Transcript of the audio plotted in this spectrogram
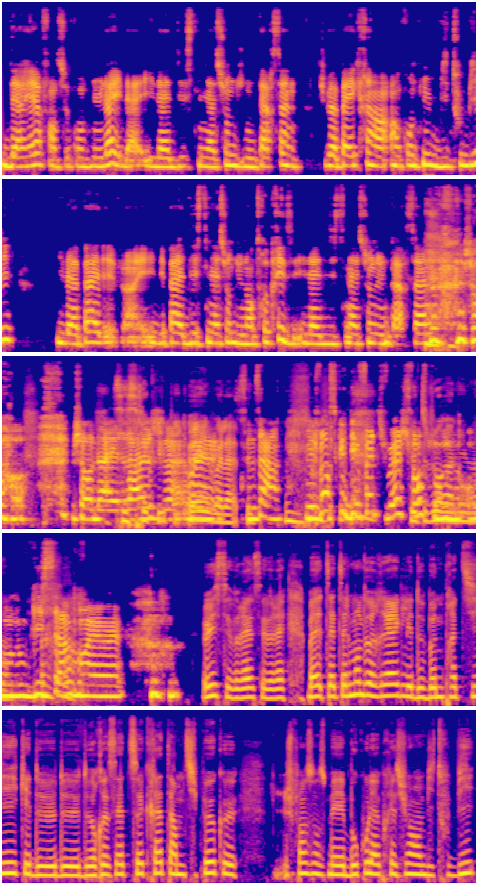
derrière, enfin, ce contenu-là, il a, il a destination d'une personne. Tu vas pas écrire un, contenu B2B il n'est pas, il pas à destination d'une entreprise, il est à destination d'une personne, genre, genre la RH. Ouais, voilà, c'est ça. Mais je pense que des fois, tu vois, je pense qu'on on oublie ça. Ouais, ouais. Oui, c'est vrai, c'est vrai. Bah, tu as tellement de règles et de bonnes pratiques et de, de, de, recettes secrètes un petit peu que je pense qu'on se met beaucoup la pression en B2B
